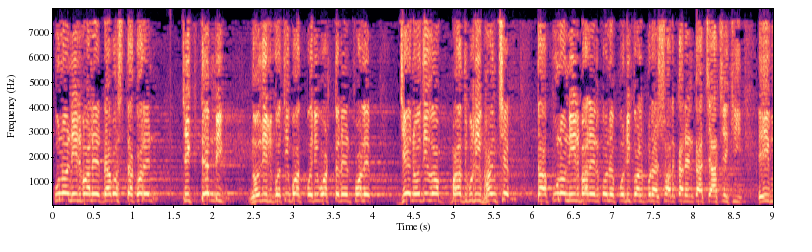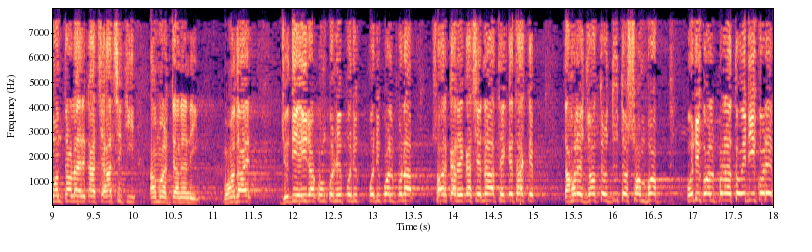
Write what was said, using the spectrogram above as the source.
পুনর্নির্মাণের ব্যবস্থা করেন, ঠিক তেমনি নদীর গতিপথ পরিবর্তনের ফলে যে নদী বাঁধগুলি ভাঙছে, তা পুনর্নির্মাণের কোনো পরিকল্পনা সরকারের কাছে আছে কি? এই মন্ত্রণালয়ের কাছে আছে কি? আমার জানা নেই। মহোদয়, যদি এই রকম কোনো পরি- পরিকল্পনা সরকারের কাছে না থেকে থাকে, তাহলে যত দ্রুত সম্ভব পরিকল্পনা তৈরি করে,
